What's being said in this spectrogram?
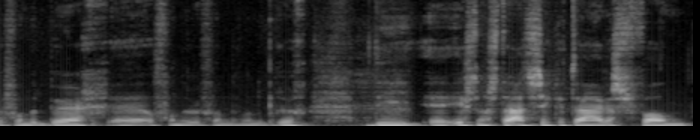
van den Berg, uh, van, de, van, de, van de Brug. Die is dan staatssecretaris van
